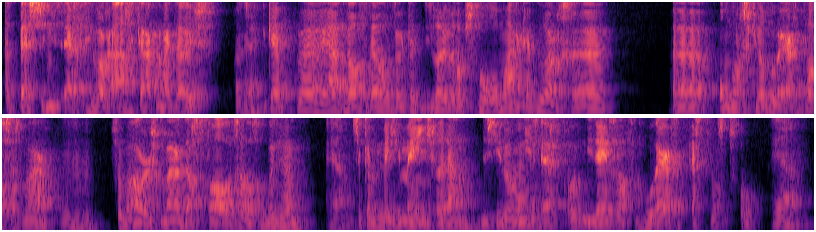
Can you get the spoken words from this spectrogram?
het pesten niet echt heel erg aangekaart bij mij thuis. Oké. Okay. Ik heb ja, wel verteld dat ik het niet leuk had op school, maar ik heb heel erg ondergespeeld hoe erg het was, zeg maar. Mm -hmm. Zo mijn ouders maar dachten van, oh, het gaat wel goed met hem. Ja. Dus ik heb een beetje in mijn eentje gedaan. Dus die hebben ook okay. niet echt ook een idee gehad van hoe erg het echt was op school. Ja.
